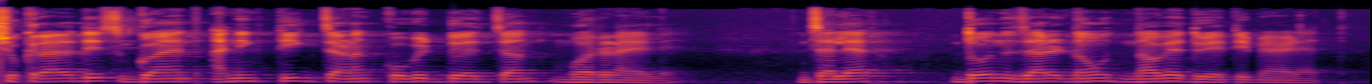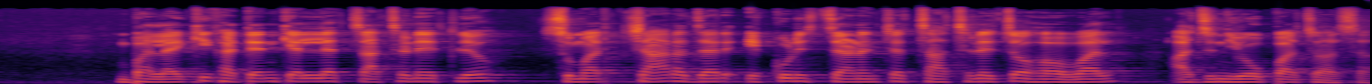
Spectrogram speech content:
शुक्रार दीस गोंयांत आनीक तीग जाणांक कोवीड दुयेंत जावन मरण आयलें. जाल्यार दोन हजार णव नवे दुयेंती मेळ्ळ्यात. भलायकी खात्यान केल्ल्या चांचणेंतल्यो सुमार चार हजार एकुणीस जाणांच्या चांचणेचो अहवाल आजून येवपाचो आसा.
